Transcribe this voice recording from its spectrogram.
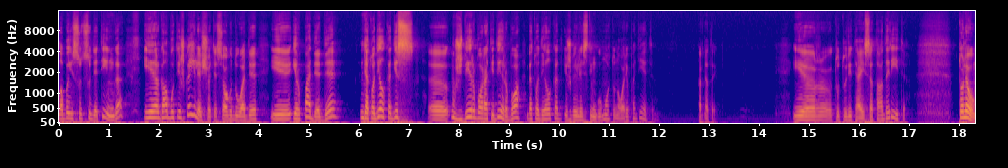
labai sudėtingą ir galbūt iš gailėšio tiesiog duodi ir padedi, ne todėl, kad jis e, uždirbo ar atidirbo, bet todėl, kad iš gailestingumo tu nori padėti. Ar ne taip? Ir tu turi teisę tą daryti. Toliau,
